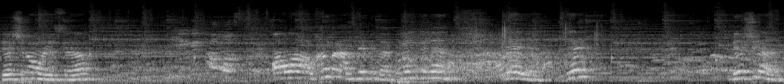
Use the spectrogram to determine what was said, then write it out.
몇 시간 걸렸어요? 비행기 타고 왔어요. 아, 와, 그러면 안 됩니다. 비행기는, 예, 예, 예? 몇 시간?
